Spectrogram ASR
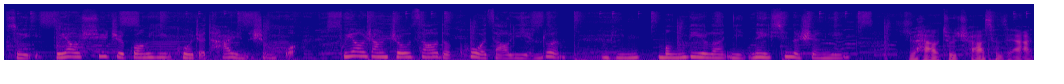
所以不要虚掷光阴，过着他人的生活，不要让周遭的扩噪言论蒙蒙蔽了你内心的声音。” You have to trust that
